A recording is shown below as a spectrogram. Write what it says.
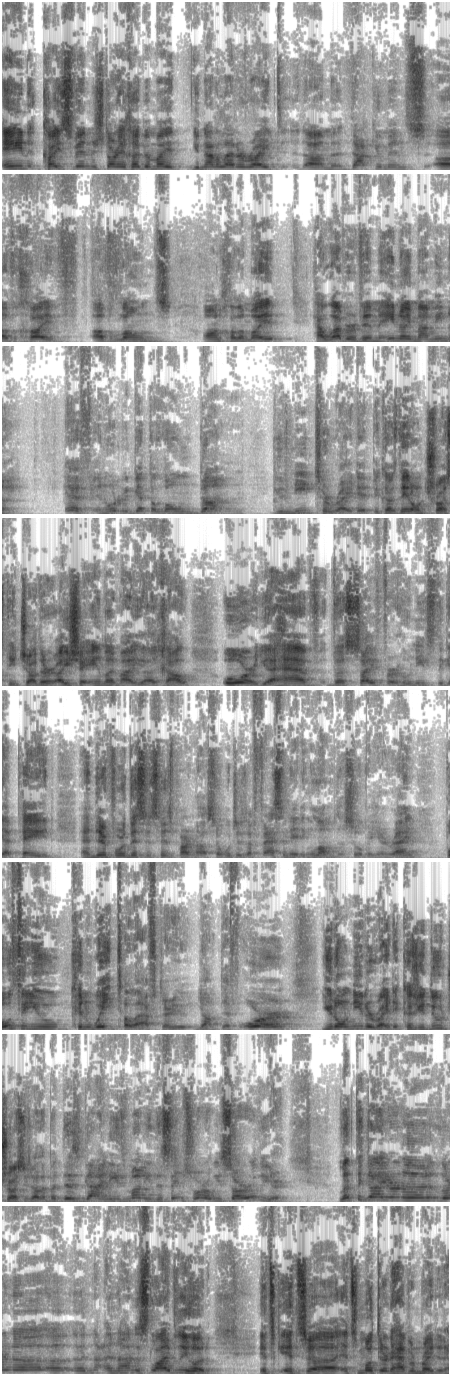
Ein kaisvin shtari chayv. You're not allowed to write um, documents of chayv, of loans, on chalamayit. However, vim einoi maminoi. If, in order to get the loan done, you need to write it because they don't trust each other, ma'yachal, or you have the cipher who needs to get paid, and therefore this is his parnasa, which is a fascinating lumdus over here, right? Both of you can wait till after Yom Tif, or you don't need to write it because you do trust each other, but this guy needs money, the same swara we saw earlier. Let the guy earn a, learn a, a, an honest livelihood. It's, it's, uh, it's mutter to have him write it.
